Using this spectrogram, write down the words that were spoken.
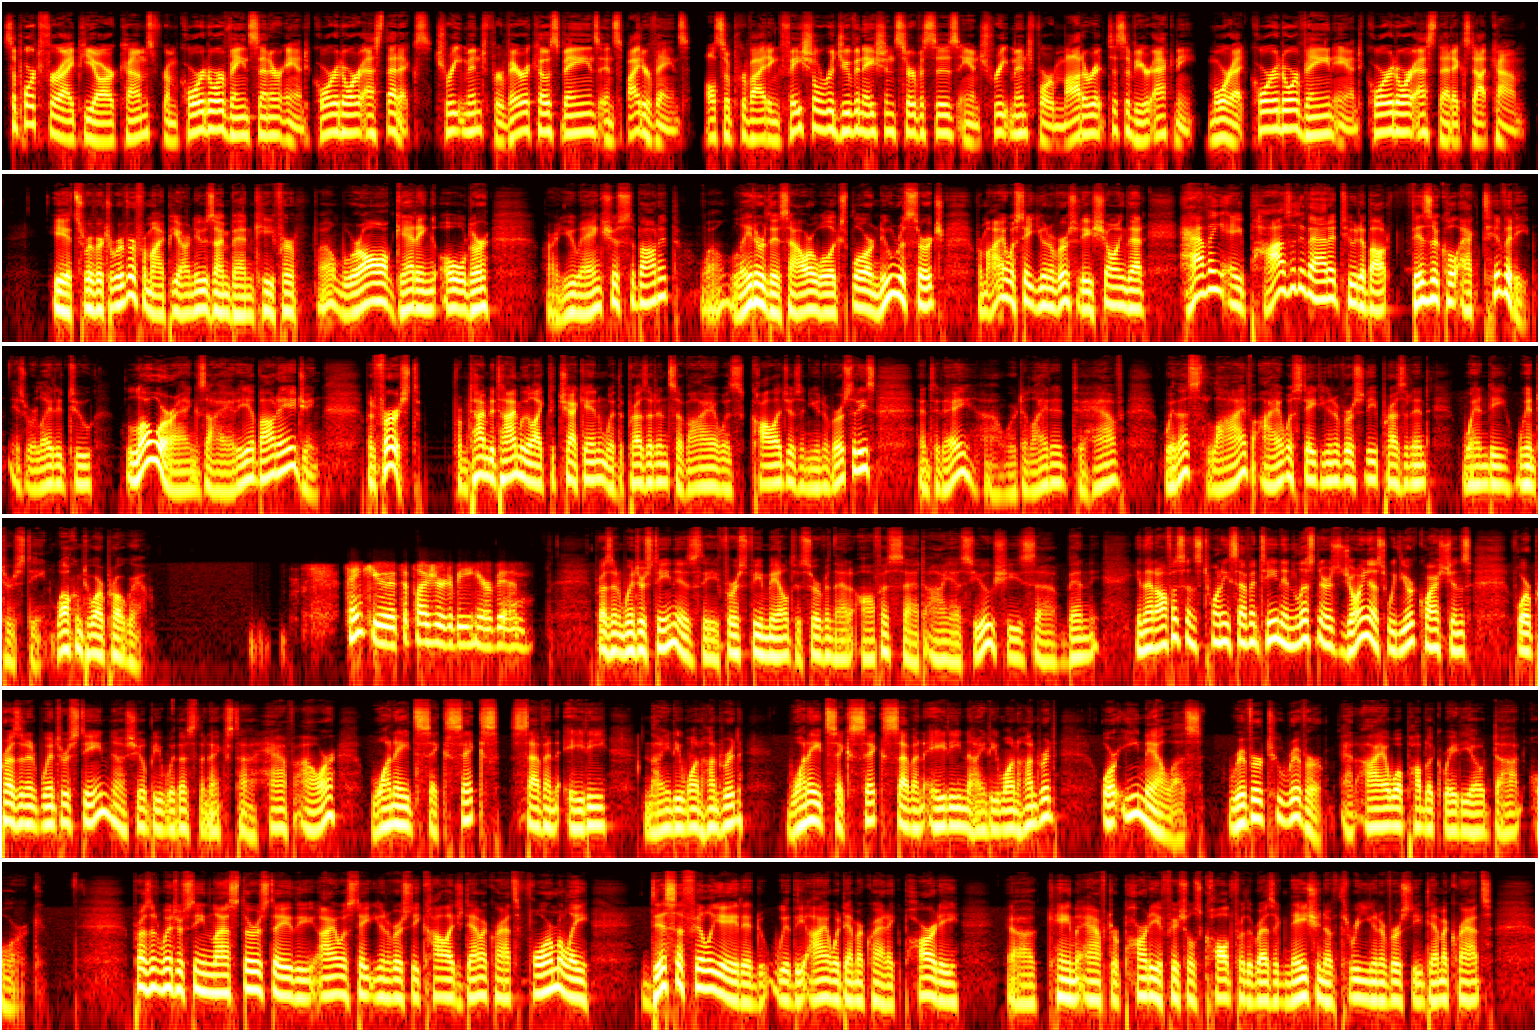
Support for IPR comes from Corridor Vein Center and Corridor Aesthetics, treatment for varicose veins and spider veins, also providing facial rejuvenation services and treatment for moderate to severe acne. More at Corridor Vein and. It's River to River from IPR News. I'm Ben Kieffer. Well, we're all getting older. Are you anxious about it? Well, later this hour, we'll explore new research from Iowa State University showing that having a positive attitude about physical activity is related to lower anxiety about aging. But first, from time to time, we like to check in with the presidents of Iowa's colleges and universities. And today, uh, we're delighted to have with us live Iowa State University President Wendy Wintersteen. Welcome to our program. Thank you. It's a pleasure to be here, Ben. President Wintersteen is the first female to serve in that office at ISU. She's uh, been in that office since 2017. And listeners, join us with your questions for President Wintersteen. Uh, she'll be with us the next uh, half hour. 1 780 9100. 1 780 9100. Or email us river to river at iowapublicradio.org. President Wintersteen, last Thursday, the Iowa State University College Democrats formally disaffiliated with the Iowa Democratic Party. Uh, came after party officials called for the resignation of three university Democrats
